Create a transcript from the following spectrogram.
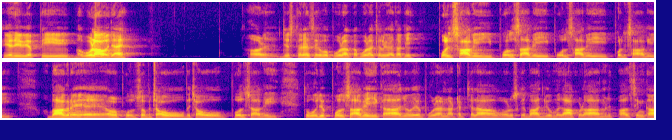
यदि व्यक्ति भगोड़ा हो जाए, और जिस तरह से वो पूरा का पूरा चल गया था कि पुलिस आ गई, पुलिस आ गई, पुलिस आ गई, पुलिस आ गई। भाग रहे हैं और पुलिस बचाओ बचाओ, पुलिस आ गई। तो वो जो पुलिस आ गई का जो है पूरा नाटक चला और उसके बाद जो मज़ाक उड़ा अमृतपाल सिंह का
